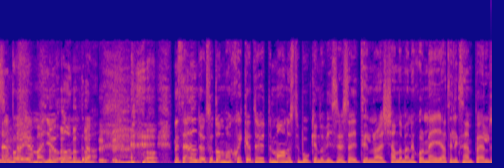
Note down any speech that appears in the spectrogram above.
Så börjar man ju undra. Men sen undrar jag också, de har skickat ut manus till boken då visar det sig till några kända människor, Meja till exempel,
